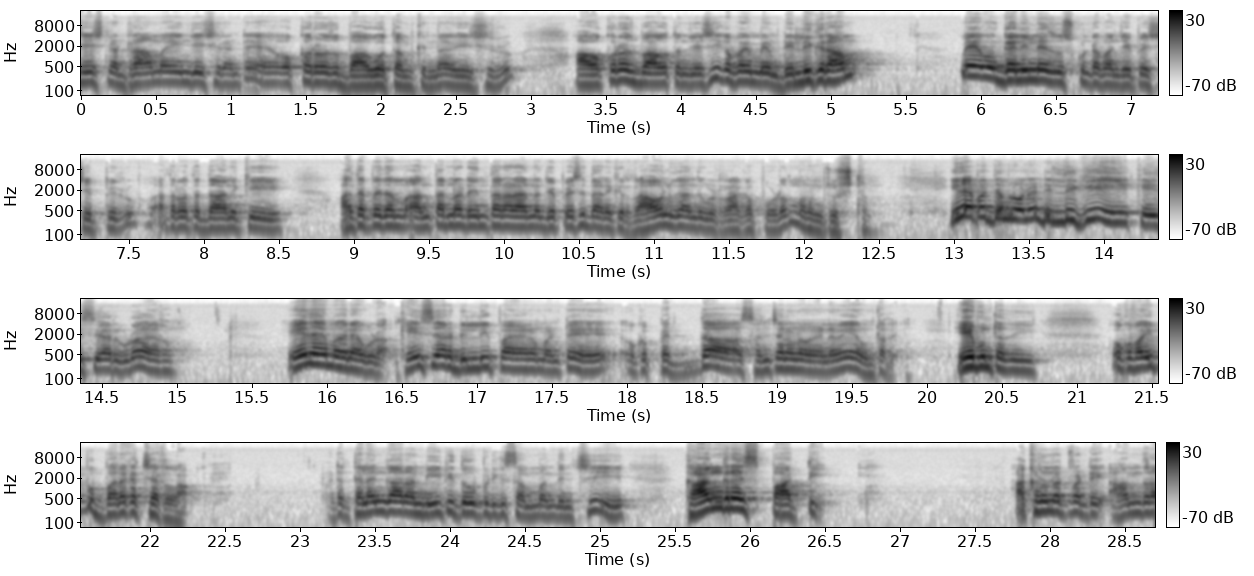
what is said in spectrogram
చేసిన డ్రామా ఏం చేశారంటే ఒక్కరోజు భాగవతం కింద చేసిర్రు. ఆ ఒక్కరోజు భాగవతం చేసి ఇకపై మేము ఢిల్లీకి రాం మేము గలీనే చూసుకుంటామని చెప్పేసి చెప్పారు ఆ తర్వాత దానికి అంత పెద్ద అంతన్నాడు ఇంతన్నాడు అని చెప్పేసి దానికి రాహుల్ గాంధీ కూడా రాకపోవడం మనం చూసినాం. ఈ నేపథ్యంలోనే ఢిల్లీకి కేసీఆర్ కూడా ఏదేమైనా కూడా కేసీఆర్ ఢిల్లీ ప్రయాణం అంటే ఒక పెద్ద సంచలనమైనవే ఉంటుంది. ఏముంటుంది? ఒకవైపు బనకచెర్ల అంటే తెలంగాణ నీటి దోపిడీకి సంబంధించి కాంగ్రెస్ పార్టీ అక్కడ ఉన్నటువంటి ఆంధ్ర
